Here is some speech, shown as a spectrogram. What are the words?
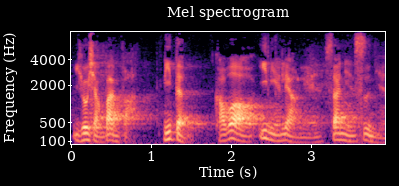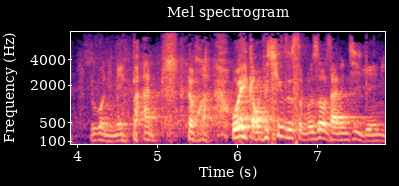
以后想办法。你等，搞不好一年、两年、三年、四年，如果你没办的话，我也搞不清楚什么时候才能寄给你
